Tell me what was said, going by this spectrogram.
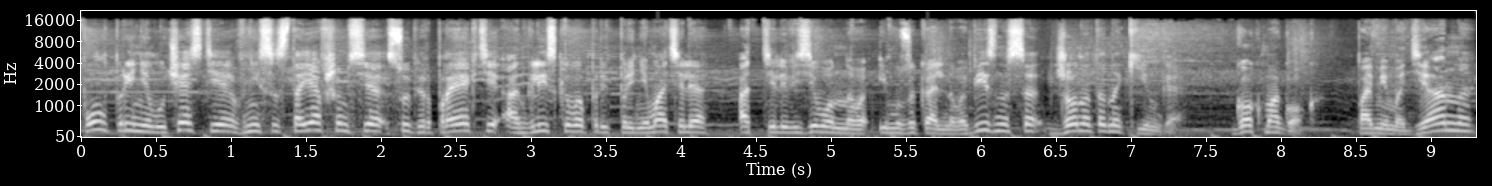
Пол принял участие в несостоявшемся суперпроекте английского предпринимателя от телевизионного и музыкального бизнеса Джонатана Кинга «Gogmagog». Помимо Ди'Анно,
